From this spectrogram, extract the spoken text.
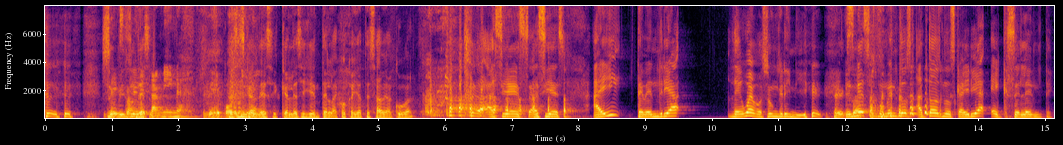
de vitamina. De por que, el día, que el día siguiente la coca ya te sabe a Cuba. así es, así es. Ahí te vendría de huevos un greenie. En esos momentos a todos nos caería excelente.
